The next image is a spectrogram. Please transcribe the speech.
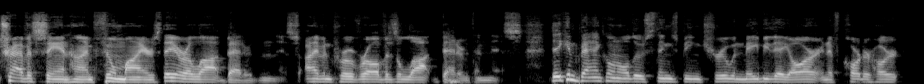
Travis Sanheim, Phil Myers, they are a lot better than this. Ivan Provorov is a lot better than this. They can bank on all those things being true, and maybe they are. And if Carter Hart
